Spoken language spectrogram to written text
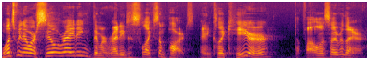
Once we know our SIL rating, then we're ready to select some parts. And click here to follow us over there.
